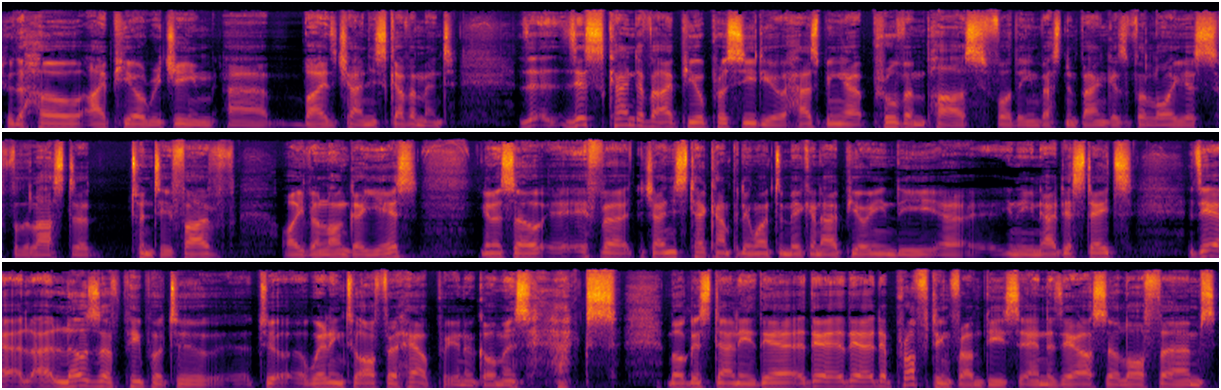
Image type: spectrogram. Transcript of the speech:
to the whole IPO regime uh, by the Chinese government. this kind of IPO procedure has been a proven path for the investment bankers, for lawyers for the last uh, 25 or even longer years. You know, so if a Chinese tech company want to make an IPO in the uh, in the United States, there are loads of people to to willing to offer help. You know, Goldman Sachs, Morgan Stanley, they're they're they're, they're profiting from this, and there are also law firms,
